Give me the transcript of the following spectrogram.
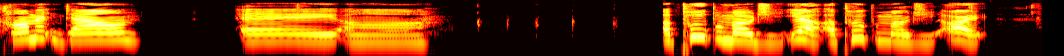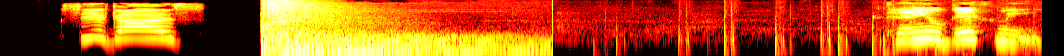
comment down a uh, A poop emoji. Yeah, a poop emoji. All right. See you guys. Can you give me?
